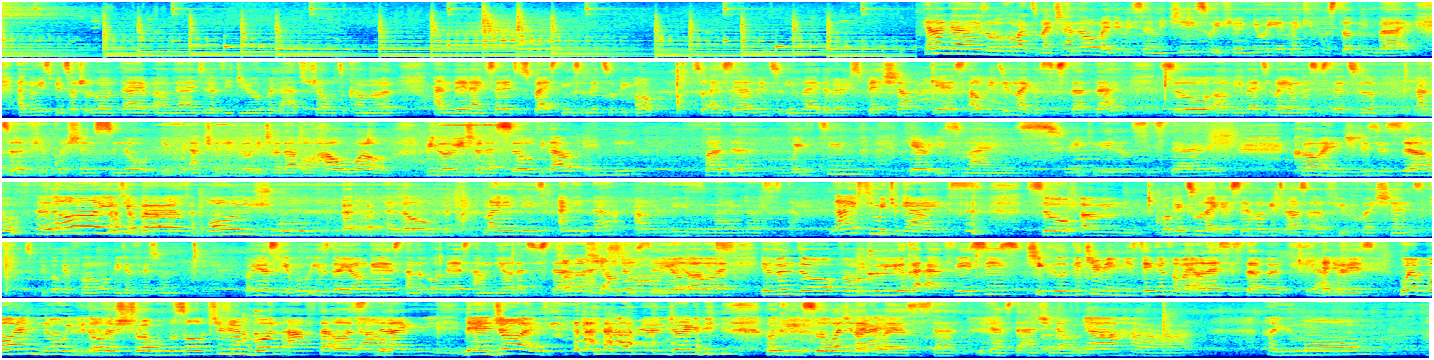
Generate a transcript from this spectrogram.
hello guys and welcome back to my channel. My name is Sammy J so if you're new here thank you for stopping by. I know it's been such a long time um, that I did a video but I had to travel to Cameroon and then I decided to spice things a little bit up. So I said I'm going to invite a very special guest. I'll be doing like a sister tag. So I'll be inviting my younger sister to answer a few questions to know if we actually know each other or how well we know each other. So without any further waiting here is my sweet little sister. Come and introduce yourself. Hello YouTubers, bonjour. Hello, my name is Anita and this is my little sister. Nice to meet you guys. so um we're going to like i said we're going to answer a few questions. So pick up your phone. Will be the first one obviously who is the youngest and the oldest i'm the older sister? Obviously, and I'm the she's one the the younger one. even though from if when you look at our faces she could literally be mistaken for my older sister but Yeah. anyways we're born no with all the struggles. So children born after us Yeah, they like we- they enjoyed yeah, we enjoyed it. okay so what do you like Alright. about your sister? You can start answering that one Yeah, ha, you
